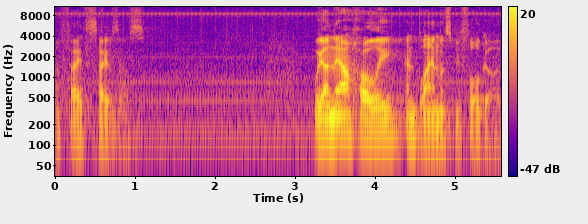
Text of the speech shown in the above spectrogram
Our faith saves us. We are now holy and blameless before God.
